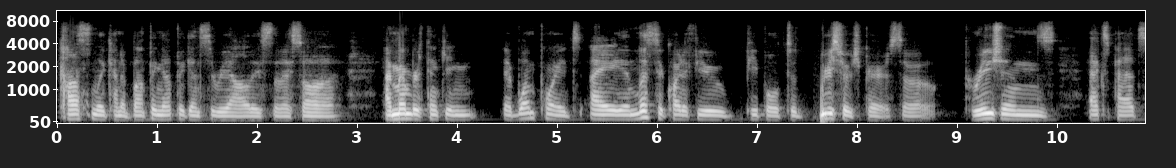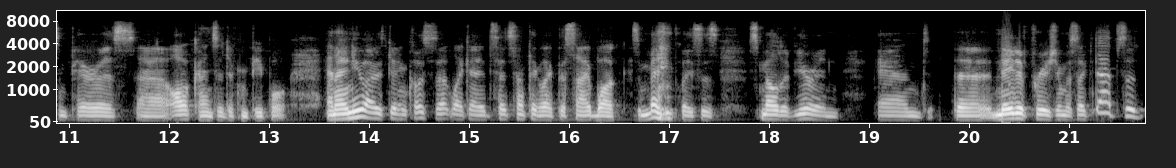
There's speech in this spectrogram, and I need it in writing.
constantly kind of bumping up against the realities that I saw. I remember thinking at one point, I enlisted quite a few people to research Paris. So Parisians, expats in Paris, uh, all kinds of different people. And I knew I was getting close to that. Like I had said something like the sidewalk in many places smelled of urine. And the native Parisian was like, absolutely,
